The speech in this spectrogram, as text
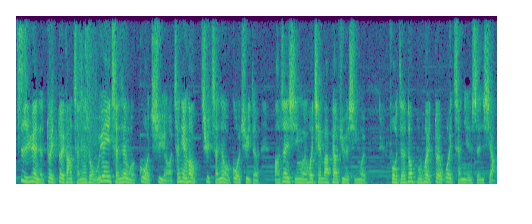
自愿的对对方承认说，我愿意承认我过去哦，成年后去承认我过去的。保证行为或签发票据的行为，否则都不会对未成年生效。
